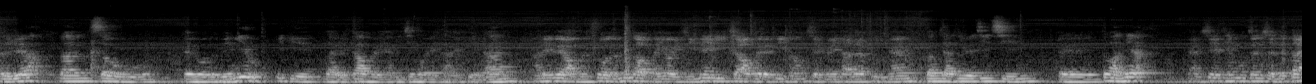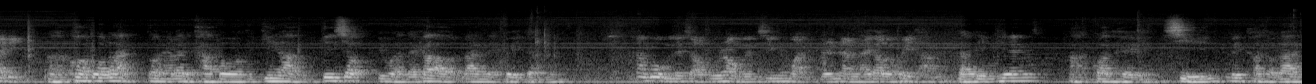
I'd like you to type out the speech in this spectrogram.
用时间交给李传道。大家咱所有在座的朋友以及来教会兄弟姊妹大家平安。哈利路亚！我们所有的慕道朋友以及内地教会的弟兄姐妹，大家平安。感谢天父之神，诶，带领。感谢天父真神的带领。啊，看过咱带领咱的脚步，伫今暗继续又来到咱的会堂。看过我们的脚步，让我们今晚仍然来到了会堂。来聆听啊，关系神要传给咱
